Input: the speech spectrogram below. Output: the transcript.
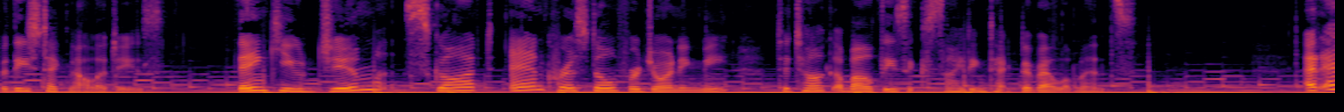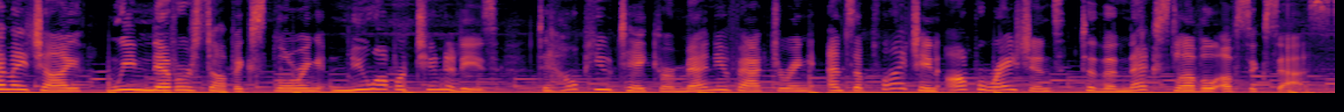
for these technologies. Thank you, Jim, Scott, and Crystal, for joining me to talk about these exciting tech developments. At MHI, we never stop exploring new opportunities to help you take your manufacturing and supply chain operations to the next level of success.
